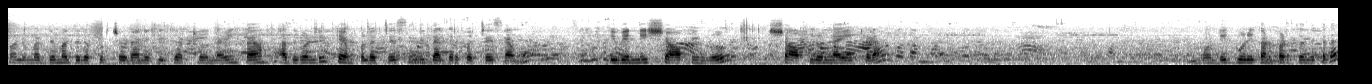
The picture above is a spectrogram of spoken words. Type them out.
కొన్ని మధ్య మధ్యలో కూర్చోవడానికి గట్లు ఉన్నాయి. ఇంకా అదిగోండి టెంపుల్ వచ్చేసింది దగ్గరకు వచ్చేసాము. ఇవన్నీ షాపింగ్ షాపులు ఉన్నాయి ఇక్కడ. ఉండి గుడి కనపడుతుంది కదా?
